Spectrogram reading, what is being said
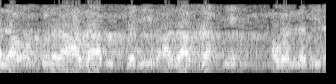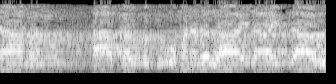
اللهم انظر عذاب الشديد عذاب سخت او الذين امنوا اقلوا تؤمن لا اله الا هو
